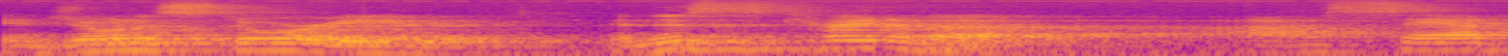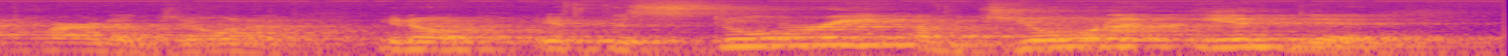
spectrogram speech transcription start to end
and, and Jonah's story. And, and this is kind of a, a sad part of Jonah. You know, if the story of Jonah ended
